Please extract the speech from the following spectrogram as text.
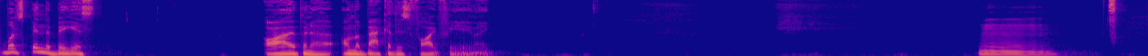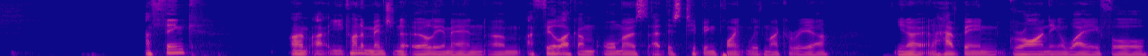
what's been the biggest eye opener on the back of this fight for you, mate? Hmm. I think um, I, you kind of mentioned it earlier, man. Um, I feel like I'm almost at this tipping point with my career, you know, and I have been grinding away for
